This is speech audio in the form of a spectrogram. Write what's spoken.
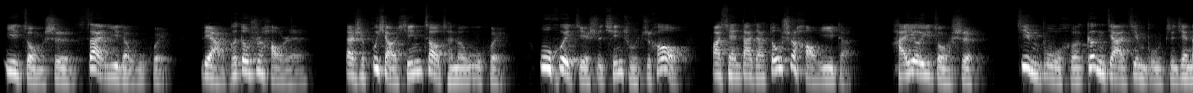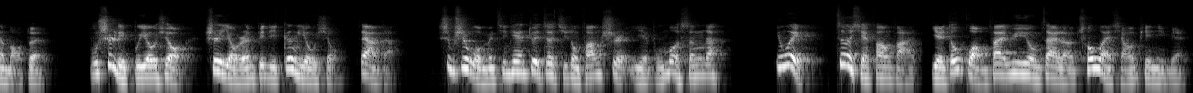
一种是善意的误会，两个都是好人，但是不小心造成了误会，误会解释清楚之后，发现大家都是好意的；还有一种是进步和更加进步之间的矛盾，不是你不优秀，是有人比你更优秀。这样的，是不是我们今天对这几种方式也不陌生呢？因为这些方法也都广泛运用在了春晚小品里面。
